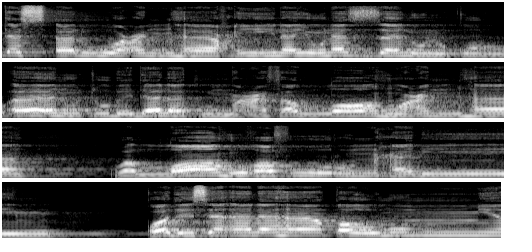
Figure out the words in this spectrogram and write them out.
تسألوا عنها حين ينزل القرآن تبد لكم عفى الله عنها. والله غفور حليم. قد سألها قوم من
